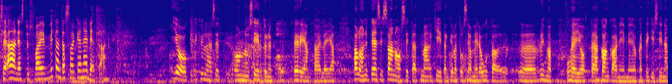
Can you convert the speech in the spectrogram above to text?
se äänestys vai miten tässä oikein edetään? Joo, kyllähän se on siirtynyt perjantaille ja haluan nyt ensin sanoa sitä, että mä kiitän kyllä tosiaan meidän uutta ryhmäpuheenjohtajaa Kankaaniemiä, joka teki siinä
